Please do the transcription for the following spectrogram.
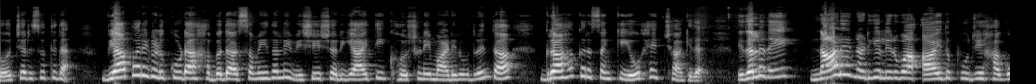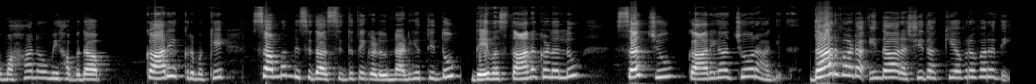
ಗೋಚರಿಸುತ್ತಿದೆ. ವ್ಯಾಪಾರಿಗಳು ಕೂಡ ಹಬ್ಬದ ಸಮಯದಲ್ಲಿ ವಿಶೇಷ ರಿಯಾಯಿತಿ ಘೋಷಣೆ ಮಾಡಿರುವುದರಿಂದ ಗ್ರಾಹಕರ ಸಂಖ್ಯೆಯೂ ಹೆಚ್ಚಾಗಿದೆ. ಇದಲ್ಲದೆ, ನಾಳೆ ನಡೆಯಲಿರುವ ಆಯುಧ ಪೂಜೆ ಹಾಗೂ ಮಹಾನವಮಿ ಹಬ್ಬದ ಕಾರ್ಯಕ್ರಮಕ್ಕೆ ಸಂಬಂಧಿಸಿದ ಸಿದ್ಧತೆಗಳು ನಡೆಯುತ್ತಿದ್ದು, ದೇವಸ್ಥಾನಗಳಲ್ಲೂ ಸಜ್ಜು ಕಾರ್ಯ ಜೋರಾಗಿದೆ ಧಾರವಾಡ ಇಂದ ರಶೀದ್ ಅಕ್ಕಿ ಅವರ ವರದಿ.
